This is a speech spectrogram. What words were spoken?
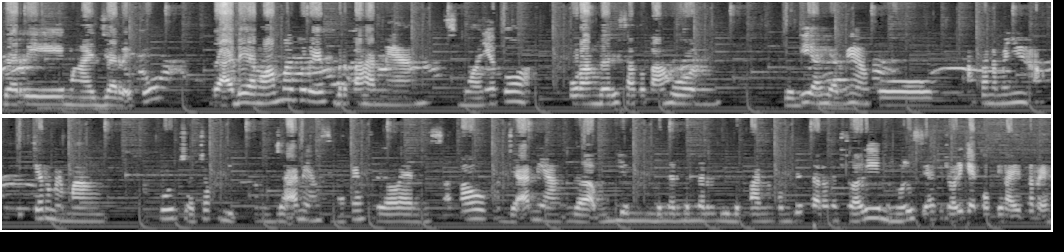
dari mengajar itu gak ada yang lama tuh Rif bertahannya. Semuanya tuh kurang dari satu tahun. Jadi akhirnya aku apa namanya aku pikir memang aku cocok di pekerjaan yang sifatnya freelance atau kerjaan yang nggak diem bener-bener di depan komputer kecuali menulis ya kecuali kayak copywriter ya.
